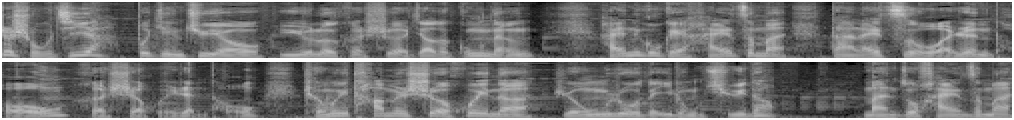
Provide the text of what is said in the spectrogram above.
这手机啊，不仅具有娱乐和社交的功能，还能够给孩子们带来自我认同和社会认同，成为他们社会呢融入的一种渠道，满足孩子们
